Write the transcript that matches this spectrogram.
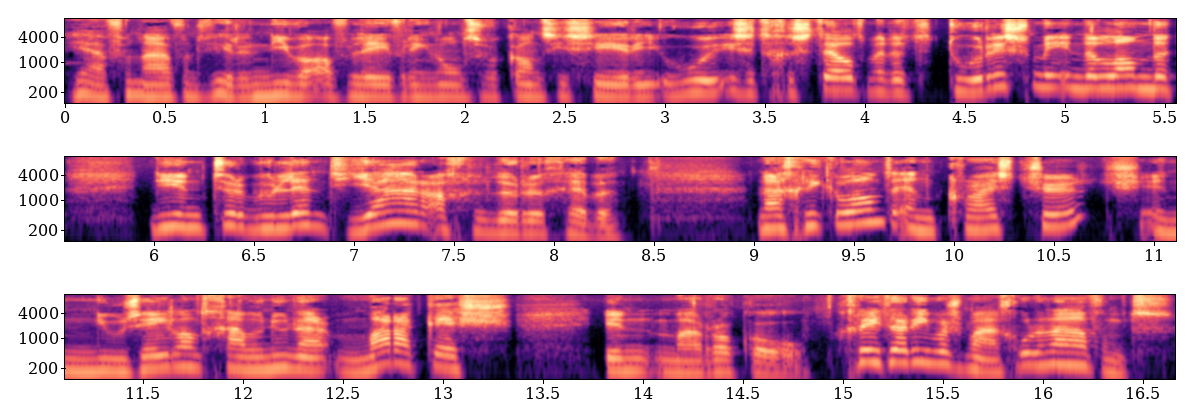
Ja, vanavond weer een nieuwe aflevering in onze vakantieserie. Hoe is het gesteld met het toerisme in de landen die een turbulent jaar achter de rug hebben? Na Griekenland en Christchurch in Nieuw-Zeeland gaan we nu naar Marrakesh in Marokko. Greta Riemersma, goedenavond.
